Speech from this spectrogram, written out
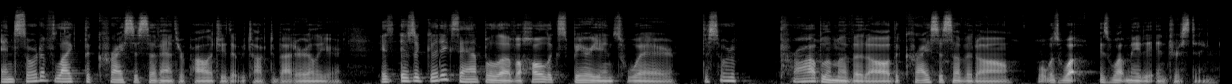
And sort of like the crisis of anthropology that we talked about earlier, is, is a good example of a whole experience where the sort of problem of it all, the crisis of it all, what was what is what made it interesting.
